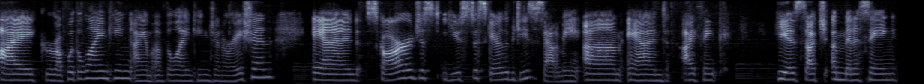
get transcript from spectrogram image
I grew up with the Lion King. I am of the Lion King generation, and Scar just used to scare the bejesus out of me. Um, and I think he is such a menacing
